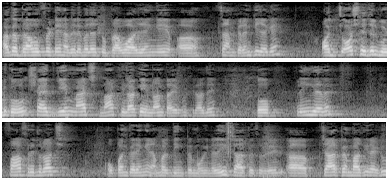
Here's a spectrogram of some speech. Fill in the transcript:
अगर ब्रावो फिट एंड अवेलेबल है तो ब्रावो आ जाएँगे सैम करन की जगह। और जॉश हेजलवुड को शायद ये मैच ना खिला के इमरान ताहिर को खिला दे। तो playing eleven Faf Ruturaj open करेंगे। नंबर तीन पे मोइन अली, चार पे चार पे अंबाती राइडू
